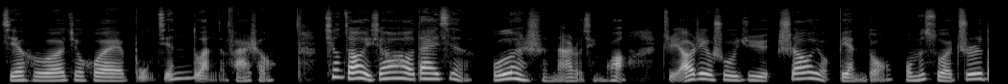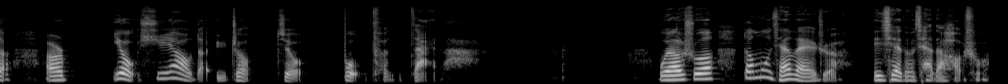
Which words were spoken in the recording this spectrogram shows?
结合就会不间断的发生。氢早已消耗殆尽，无论是哪种情况，只要这个数据稍有变动，我们所知的而又需要的宇宙就不存在啦。我要说到目前为止，一切都恰到好处。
